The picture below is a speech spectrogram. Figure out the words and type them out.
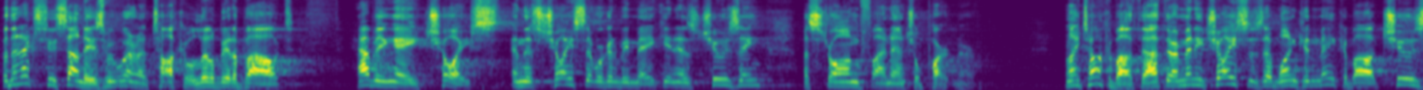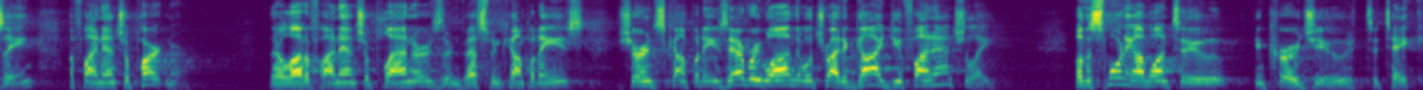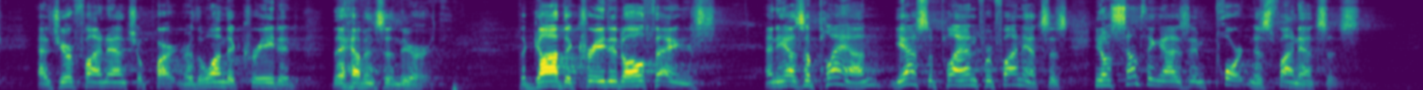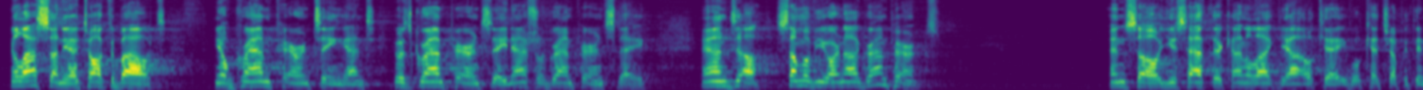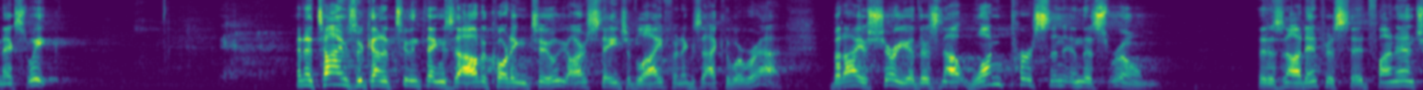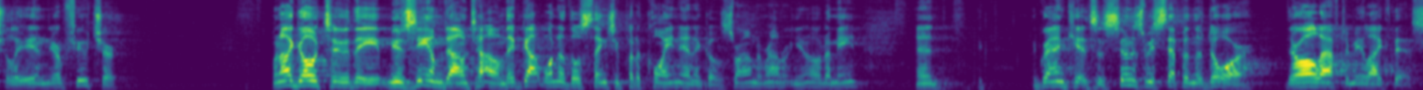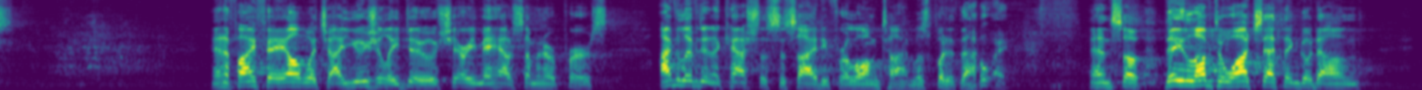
For the next two Sundays, we are going to talk a little bit about having a choice. And this choice that we're going to be making is choosing a strong financial partner. When I talk about that, there are many choices that one can make about choosing a financial partner. There are a lot of financial planners, there are investment companies, insurance companies, everyone that will try to guide you financially. Well, this morning I want to encourage you to take as your financial partner the one that created the heavens and the earth, the God that created all things. And He has a plan, yes, a plan for finances. You know, something as important as finances. You know, last Sunday I talked about, you know, grandparenting, and it was Grandparents' Day, National Grandparents' Day. And uh, some of you are not grandparents. And so you sat there kind of like, yeah, okay, we'll catch up with you next week. And at times we kind of tune things out according to our stage of life and exactly where we're at. But I assure you, there's not one person in this room that is not interested financially in your future. When I go to the museum downtown, they've got one of those things you put a coin in, it goes round and round, you know what I mean? And the grandkids, as soon as we step in the door, they're all after me like this. And if I fail, which I usually do, Sherry may have some in her purse. I've lived in a cashless society for a long time, let's put it that way. And so they love to watch that thing go down.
